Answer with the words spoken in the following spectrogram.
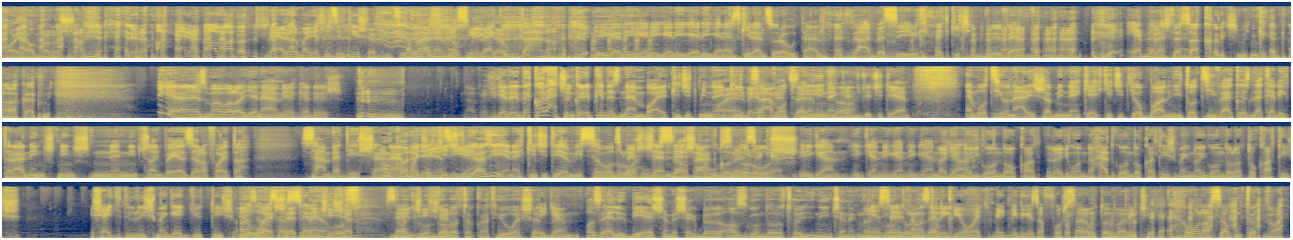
Haj, hamarosan. erről, erről hamarosan. De erről majd egy picit később. Picit Várjatok még, beszélek. de utána. Igen, igen, igen, igen, igen, ez 9 óra után. Ezt átbeszéljük egy kicsit bővebben. Érdemes lesz akkor is minket hallgatni. Igen, ez ma valahogy ilyen elmélkedős. Napra sikerült. De karácsonykor egyébként ez nem baj, egy kicsit mindenki elmélkedsz? számot Így mindenki van. egy kicsit ilyen emocionálisabb, mindenki egy kicsit jobban, nyitott szívvel közlekedik. Talán nincs, nincs, nincs nagy baj ezzel a fajta számvetéssel, A nem? Hogy egy az kicsit, ilyen. az ilyen egy kicsit ilyen visszavonulós, Behúzza, csendes, behúzza átgondolós. Igen, igen, igen, igen. Nagy, ja. nagy gondokat, nagy gond, hát gondokat is, meg nagy gondolatokat is. És egyedül is, meg együtt is. Az, jó az, az esetben szerencsésebb. hoz nagy szerencsésebb. gondolatokat, jó esetben. Igen. Az előbbi SMS-ekből azt gondolod, hogy nincsenek nagy Én gondolatok. szerintem az elég jó, hogy még mindig ez a Forszar autód van, Ricsike. Olasz autód van.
